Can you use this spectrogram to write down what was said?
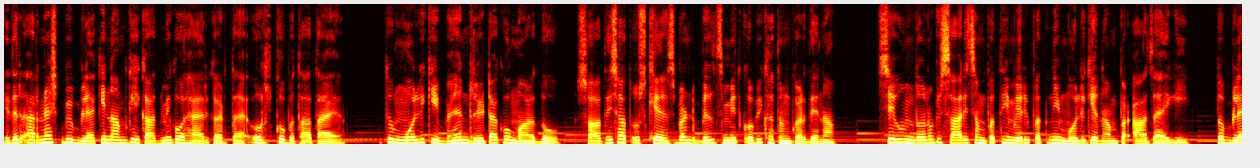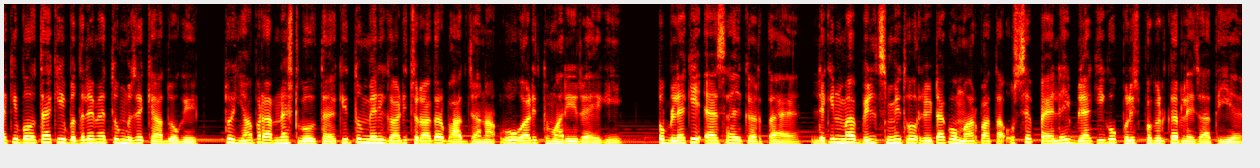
इधर अर्नेस्ट भी ब्लैकी नाम के एक आदमी को हायर करता है और उसको बताता है तो मोली की बहन रेटा को मार दो, साथ ही साथ उसके हस्बैंड बिल स्मिथ को भी खत्म कर देना। से उन दोनों की सारी संपत्ति मेरी पत्नी मोली के नाम पर आ जाएगी। तो ब्लैकी बोलता है कि बदले में तुम मुझे क्या दोगे? तो यहाँ पर अर्नेस्ट बोलता है कि तुम मेरी गाड़ी चुरा कर भाग जाना, वो गाड़ी तुम्हारी रहेगी। तो ब्लैकी ऐसा ही करता है, लेकिन मैं बिल स्मिथ और रीटा को मार पाता, उससे पहले ही ब्लैकी को पुलिस पकड़ कर ले जाती है।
